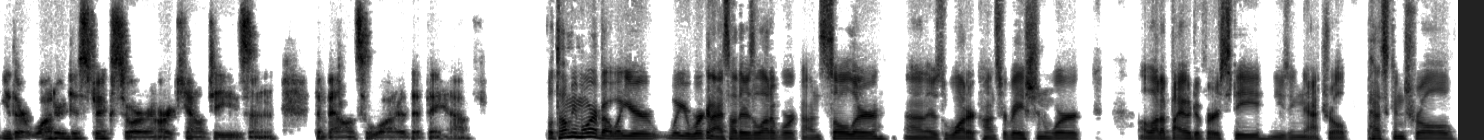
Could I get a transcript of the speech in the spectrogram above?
either water districts or, or counties and the balance of water that they have. Well, tell me more about what you're what you're working on. I saw there's a lot of work on solar. Uh, there's water conservation work, a lot of biodiversity using natural pest control.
